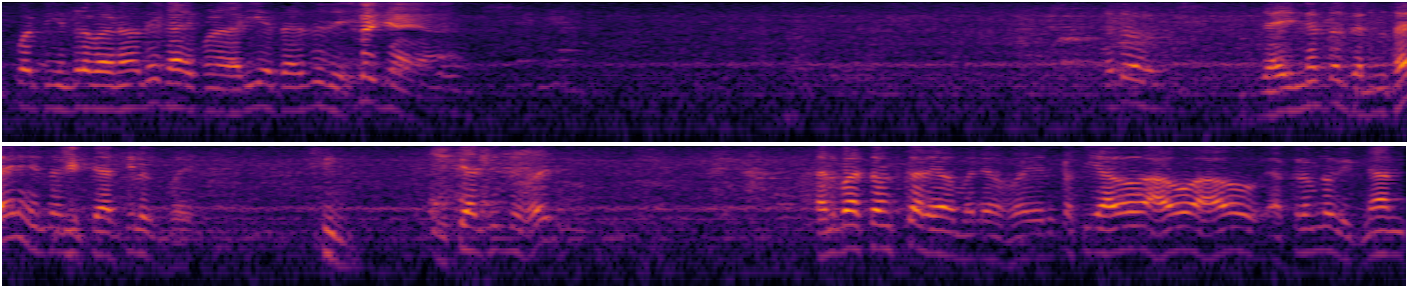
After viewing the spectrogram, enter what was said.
ઉપરથી ઇન્દ્રવાણ દેખાય પણ હરીએ તો જઈએ સજાયા એ તો જઈને તો જન્મ થાય ને તો વિદ્યાર્થી જ ભાઈ. વિદ્યાર્થી તો હોય અને પાછા સંસ્કાર એવા મળ્યા હોય. પછી આવો આવો આવો. અક્રમ નો વિજ્ઞાન.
